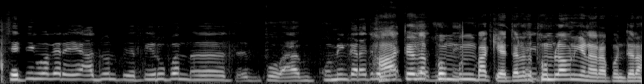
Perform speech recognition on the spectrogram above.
सेटिंग वगैरे आहे. अजून पे- पेरू पण फोमिंग करायचे पण हा बाकी आहे त्याचा अजून फोम ते. बाकी आहे. त्याला फोम लावून घेणार आपण त्याला.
